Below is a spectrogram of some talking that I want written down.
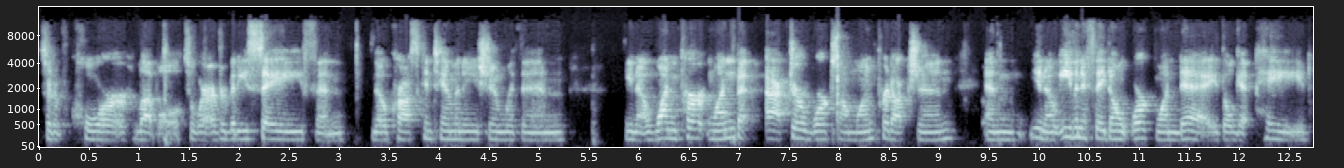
sort of core level to where everybody's safe and no cross contamination within you know one per one actor works on one production and you know even if they don't work one day they'll get paid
